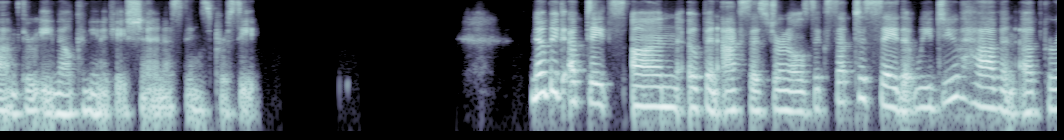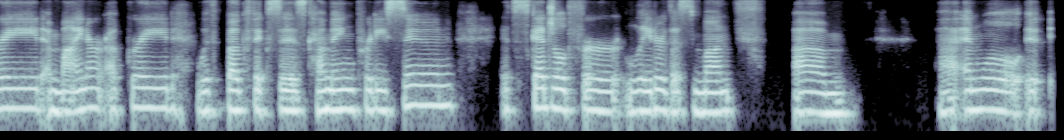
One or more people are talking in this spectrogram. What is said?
um, through email communication as things proceed. No big updates on open access journals, except to say that we do have an upgrade, a minor upgrade with bug fixes coming pretty soon. It's scheduled for later this month. Um, uh, and we'll, it,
